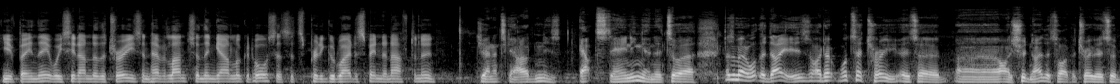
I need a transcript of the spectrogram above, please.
you've been there. We sit under the trees and have lunch and then go and look at horses. It's a pretty good way to spend an afternoon. Janet's garden is outstanding, and it's a doesn't matter what the day is. I don't. What's that tree? It's a. Uh, I should know the type of tree. It's a.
